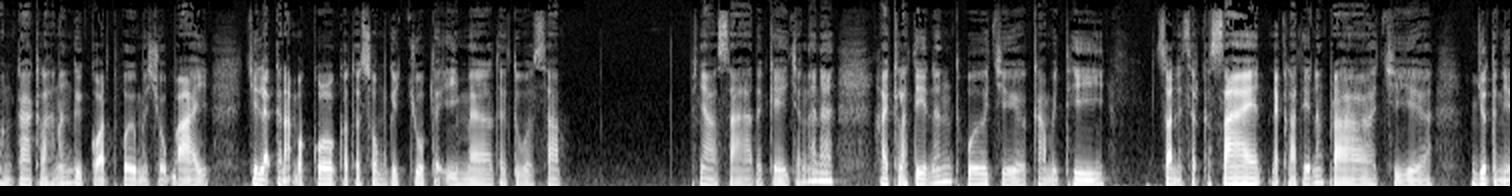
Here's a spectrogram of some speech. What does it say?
អង្គការខ្លះហ្នឹងគឺគាត់ធ្វើមធ្យោបាយជាលក្ខណៈបកគលគាត់ទៅសុំគេជួបទៅអ៊ីមែលទៅទូរស័ព្ទផ្ញើសារទៅគេអញ្ចឹងណាហើយខ្លះទៀតហ្នឹងធ្វើជាកម្មវិធីសន្និសិទកសែតអ្នកខ្លះទៀតហ្នឹងប្រើជា យុទ្ធនា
